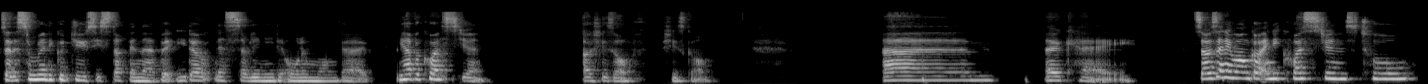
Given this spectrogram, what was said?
So there's some really good juicy stuff in there, but you don't necessarily need it all in one go. You have a question? Oh, she's off. She's gone. Um, Okay. So has anyone got any questions at all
